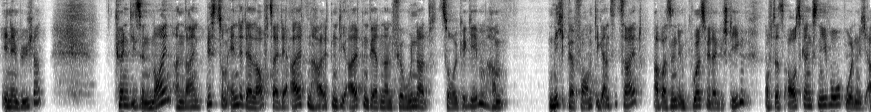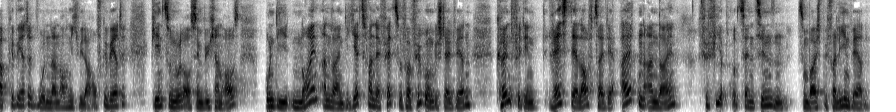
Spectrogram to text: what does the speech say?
in den Büchern, können diese neuen Anleihen bis zum Ende der Laufzeit der alten halten. Die alten werden dann für 100 zurückgegeben, haben nicht performt die ganze Zeit, aber sind im Kurs wieder gestiegen auf das Ausgangsniveau, wurden nicht abgewertet, wurden dann auch nicht wieder aufgewertet, gehen zu Null aus den Büchern raus. Und die neuen Anleihen, die jetzt von der FED zur Verfügung gestellt werden, können für den Rest der Laufzeit der alten Anleihen für vier Prozent Zinsen zum Beispiel verliehen werden.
